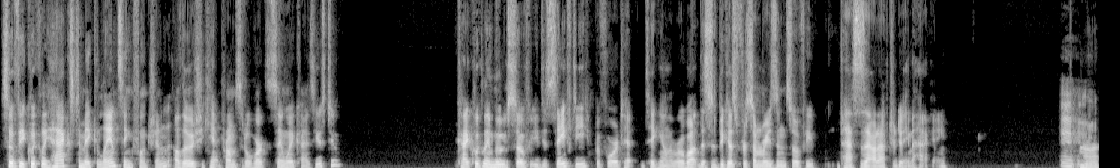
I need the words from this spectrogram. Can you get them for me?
Sophie quickly hacks to make lancing function, although she can't promise it'll work the same way Kai's used to. Kai quickly moves Sophie to safety before t- taking on the robot. This is because for some reason Sophie passes out after doing the hacking. Mhm. Uh,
